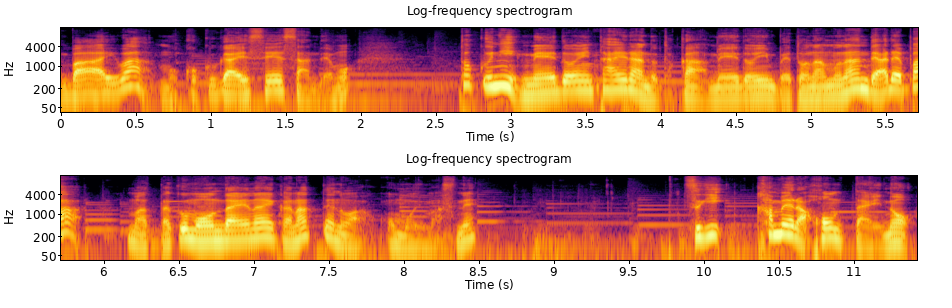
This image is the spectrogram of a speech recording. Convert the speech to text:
場合はもう国外生産でも特にメイドインタイランドとかメイドインベトナムなんであれば全く問題ないかなっていうのは思いますね次カメラ本体の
